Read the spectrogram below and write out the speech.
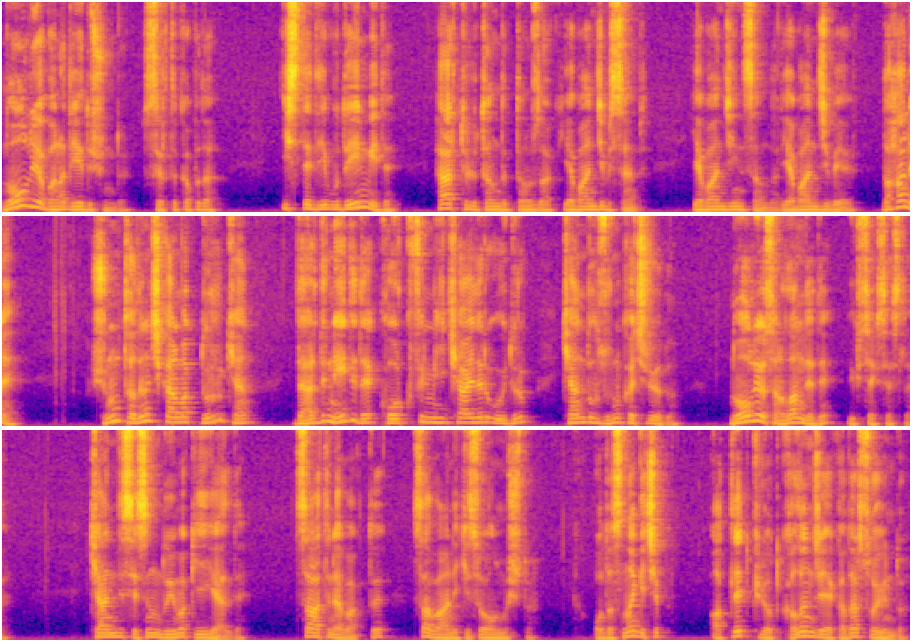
Ne oluyor bana diye düşündü. Sırtı kapıda. İstediği bu değil miydi? Her türlü tanıdıktan uzak, yabancı bir semt, yabancı insanlar, yabancı bir ev. Daha ne? Şunun tadını çıkarmak dururken derdi neydi de korku filmi hikayeleri uydurup kendi huzurunu kaçırıyordu. Ne oluyor sana lan dedi yüksek sesle. Kendi sesini duymak iyi geldi. Saatine baktı. Sabahın ikisi olmuştu. Odasına geçip atlet külot kalıncaya kadar soyundu.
